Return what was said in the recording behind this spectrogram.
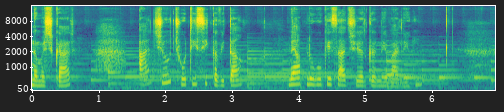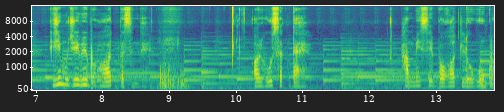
नमस्कार। आज जो छोटी सी कविता मैं आप लोगों के साथ शेयर करने वाली हूँ, ये मुझे भी बहुत पसंद है। और हो सकता है हम में से बहुत लोगों को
